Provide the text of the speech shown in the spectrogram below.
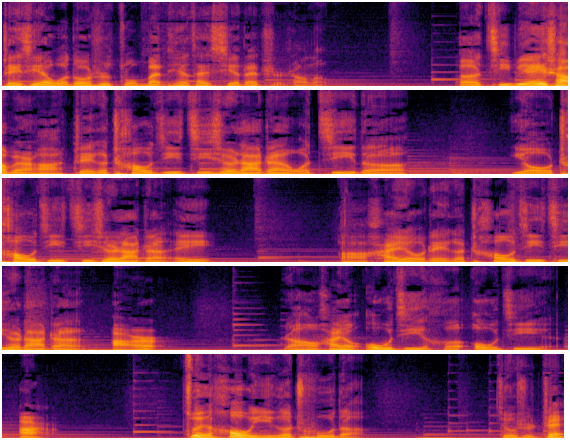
这些我都是琢磨半天才写在纸上的。呃，GBA 上面啊，这个《超级机器人大战》，我记得有《超级机器人大战 A》，啊，还有这个《超级机器人大战 R》，然后还有 OG 和 OG 二。最后一个出的，就是这，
